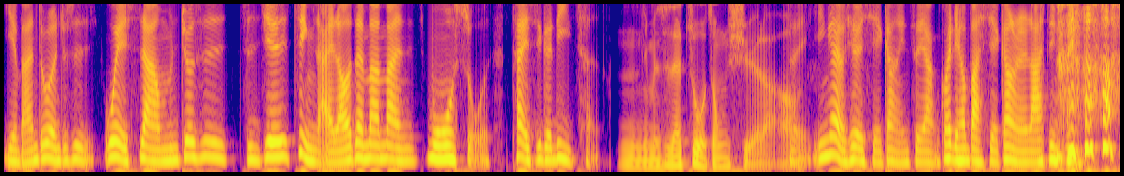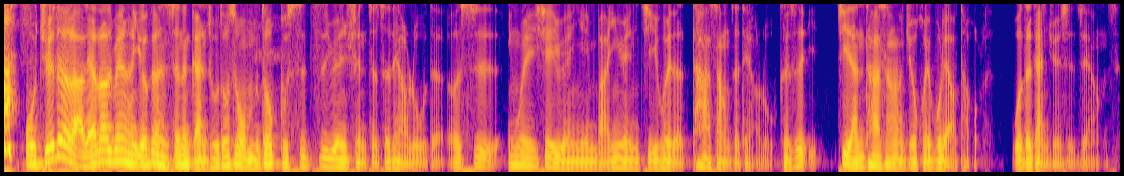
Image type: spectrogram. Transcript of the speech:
也蛮多人，就是我也是啊，我们就是直接进来，然后再慢慢摸索，它也是一个历程。嗯，你们是在做中学了啊？对，应该有些人斜杠也这样，快点要把斜杠人拉进来。我觉得啦，聊到这边有一个很深的感触，都是我们都不是自愿选择这条路的，而是因为一些原因把因缘机会的踏上这条路。可是既然踏上了，就回不了头了。我的感觉是这样子。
